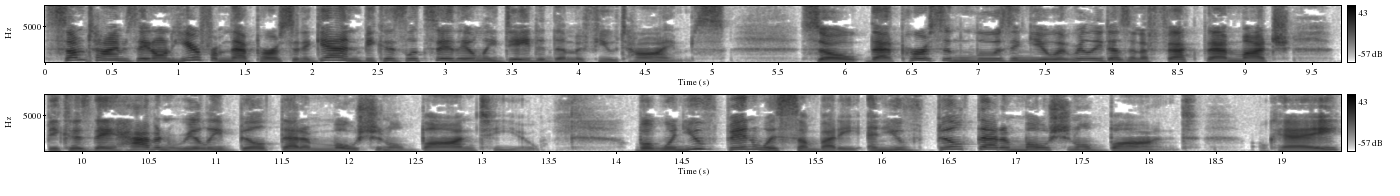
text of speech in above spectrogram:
sometimes they don't hear from that person again because let's say they only dated them a few times. So that person losing you, it really doesn't affect them much because they haven't really built that emotional bond to you. But when you've been with somebody and you've built that emotional bond, okay,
